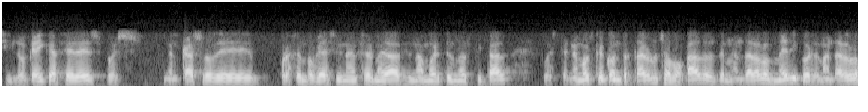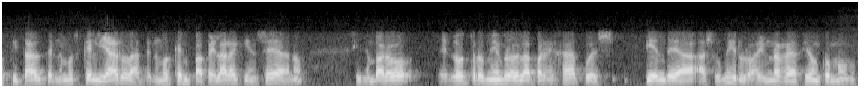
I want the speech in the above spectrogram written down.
Si lo que hay que hacer es, pues, en el caso de, por ejemplo, que haya sido una enfermedad y una muerte en un hospital, pues tenemos que contratar a unos abogados, demandar a los médicos, demandar al hospital, tenemos que liarla, tenemos que empapelar a quien sea, ¿no? Sin embargo, el otro miembro de la pareja, pues tiende a asumirlo. Hay una reacción como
